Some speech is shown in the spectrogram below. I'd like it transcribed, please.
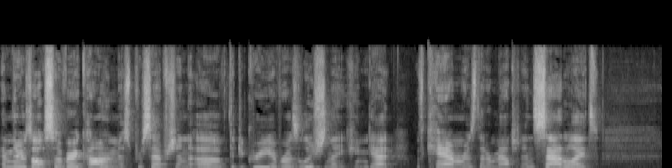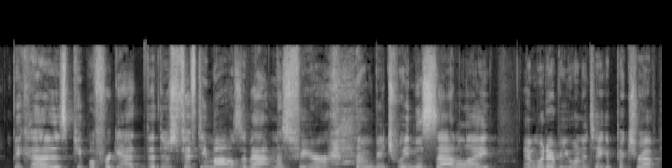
and there's also a very common misperception of the degree of resolution that you can get with cameras that are mounted in satellites because people forget that there's 50 miles of atmosphere between the satellite and whatever you want to take a picture of,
